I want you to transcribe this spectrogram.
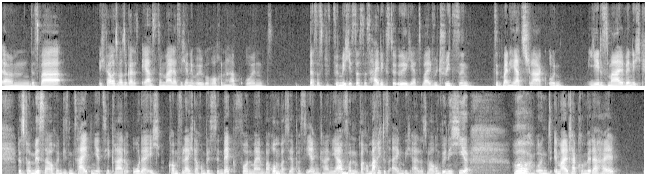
ähm, das war, ich glaube, es war sogar das erste Mal, dass ich an dem Öl gerochen habe. Und das ist für mich ist das das heiligste Öl jetzt, weil Retreats sind, sind mein Herzschlag und jedes Mal, wenn ich das vermisse, auch in diesen Zeiten jetzt hier gerade, oder ich komme vielleicht auch ein bisschen weg von meinem Warum, was ja passieren kann, ja, mhm. von warum mache ich das eigentlich alles, warum bin ich hier? Oh, und im Alltag kommen wir da halt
